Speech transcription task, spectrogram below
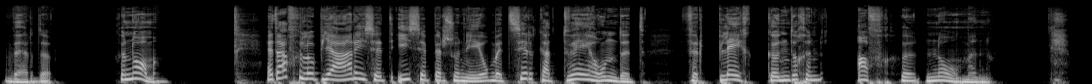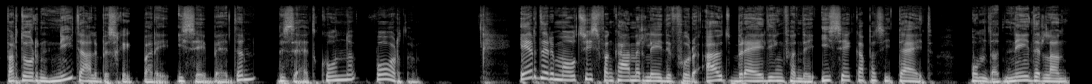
werden genomen. Het afgelopen jaar is het IC-personeel met circa 200 verpleegkundigen afgenomen, waardoor niet alle beschikbare IC-bedden bezet konden worden. Eerdere moties van Kamerleden voor uitbreiding van de IC-capaciteit, omdat Nederland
